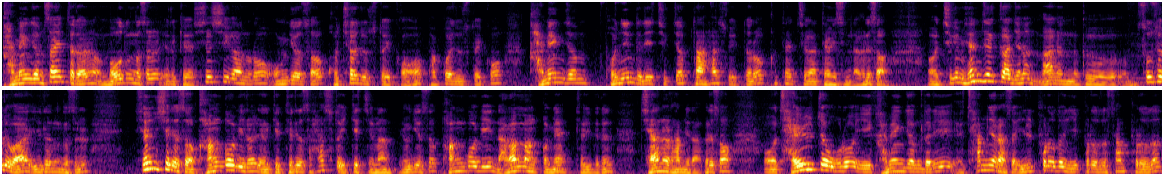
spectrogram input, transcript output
가맹점 사이트를 모든 것을 이렇게 실시간으로 옮겨서 고쳐줄 수도 있고 바꿔줄 수도 있고 가맹점 본인들이 직접 다 할 수 있도록 콘텐츠가 되어 있습니다. 그래서 어, 지금 현재까지는 많은 그 수수료와 이런 것을 현실에서 광고비를 이렇게 들여서 할 수도 있겠지만 여기에서 광고비 나간 만큼의 저희들은 제한을 합니다. 그래서 어, 자율적으로 이 가맹점들이 참여를 해서 1%든 2%든 3%든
